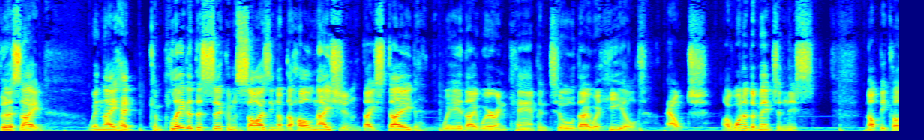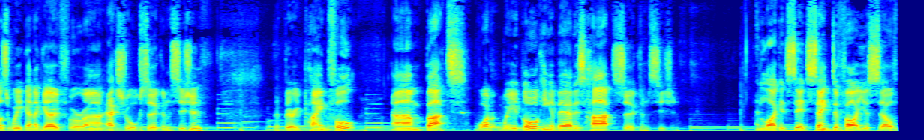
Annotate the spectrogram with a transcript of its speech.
Verse 8 When they had completed the circumcising of the whole nation, they stayed where they were in camp until they were healed. Ouch. I wanted to mention this, not because we're going to go for uh, actual circumcision, but very painful, um, but what we're talking about is heart circumcision. And like it said, sanctify yourself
